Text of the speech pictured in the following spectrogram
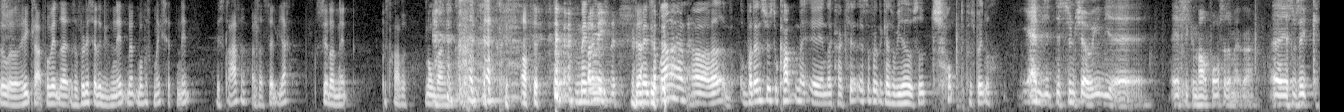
Det var helt klart forventet, at selvfølgelig sætter de den ind, men hvorfor skulle man ikke sætte den ind ved straffe? Altså selv jeg sætter den ind på straffe. nogle gange. Ofte. Men, For det meste. men så brænder han, og hvad, hvordan synes du kampen øh, ændrer karakter efterfølgende, Kasper? Vi havde jo siddet tungt på spillet. Ja, det, det synes jeg jo egentlig, at FC København fortsætter med at gøre. Øh, Jeg synes ikke,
